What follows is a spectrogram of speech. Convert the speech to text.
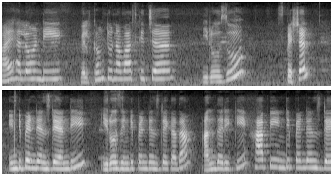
హాయ్ హలో అండి. Welcome to Nawaz kitchen. ఈరోజు స్పెషల్ ఇండిపెండెన్స్ డే అండి. ఈరోజు ఇండిపెండెన్స్ డే కదా. అందరికీ హ్యాపీ ఇండిపెండెన్స్ డే.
